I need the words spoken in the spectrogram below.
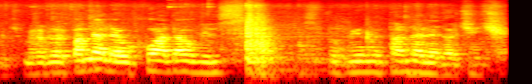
Być może będę panele układał, więc spróbujemy panele dociąć.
